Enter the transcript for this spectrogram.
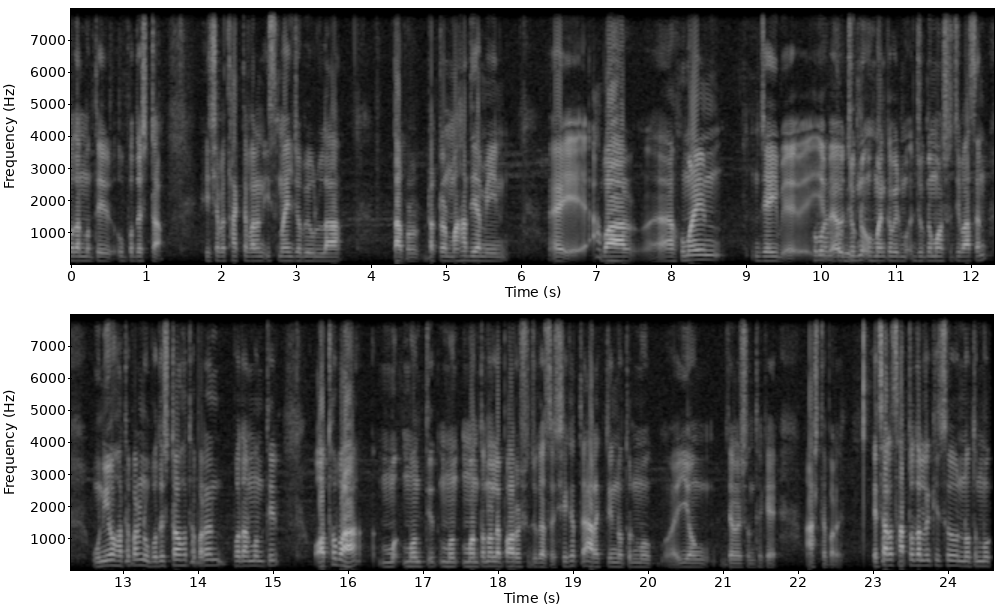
প্রধানমন্ত্রীর উপদেষ্টা হিসাবে থাকতে পারেন ইসমাইল জবিউল্লাহ তারপর ডক্টর মাহাদি আমিন আবার হুমায়ুন যেই। যুগ্ম হুমায়ুন কবির যুগ্ম মহাসচিব আছেন উনিও হতে পারেন উপদেষ্টাও হতে পারেন প্রধানমন্ত্রীর অথবা মন্ত্রী মন- মন্ত্রণালয় পাওয়ার সুযোগ আছে সেক্ষেত্রে আরেকটি নতুন মুখ ইয়ং জেনারেশন থেকে আসতে পারে এছাড়া ছাত্র দলের কিছু নতুন মুখ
